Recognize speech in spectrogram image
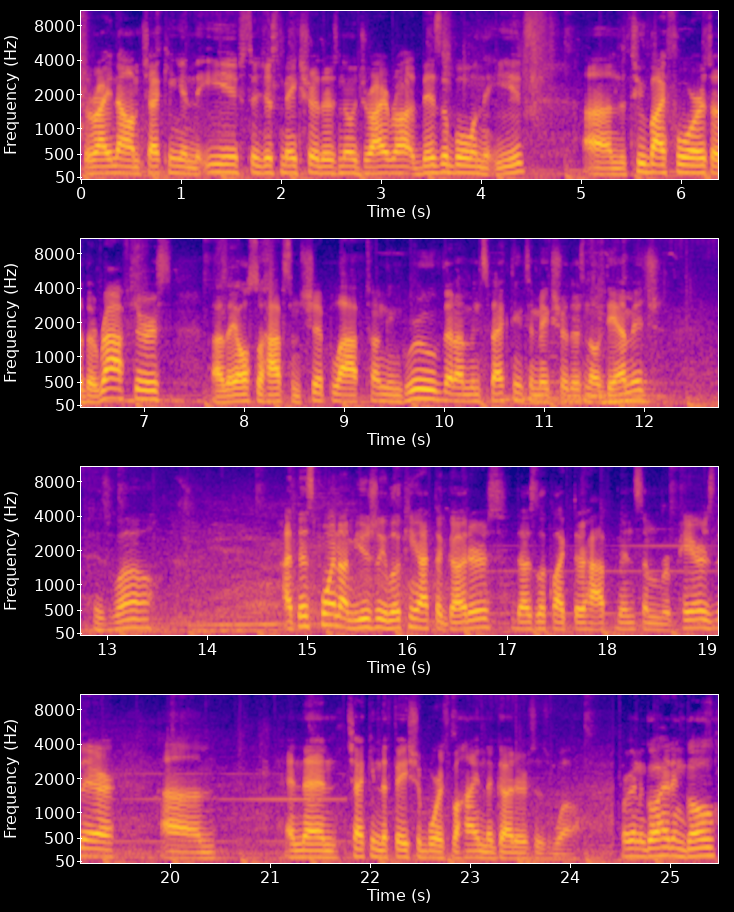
So right now I'm checking in the eaves to just make sure there's no dry rot visible in the eaves. The 2x4s are the rafters. Uh, they also have some shiplap tongue and groove that I'm inspecting to make sure there's no damage as well. At this point, I'm usually looking at the gutters. It does look like there have been some repairs there. Um, and then checking the fascia boards behind the gutters as well. We're gonna go ahead and go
